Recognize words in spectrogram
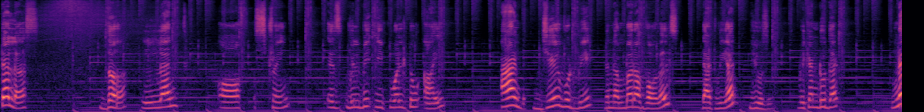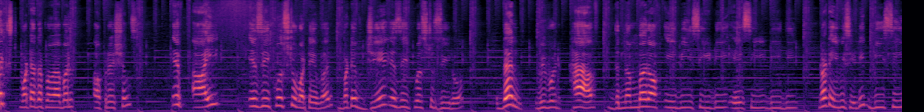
tell us the length of string is will be equal to i and j would be the number of vowels that we are using we can do that Next, what are the probable operations? If i is equals to whatever, but if j is equals to 0, then we would have the number of a, b, c, d, a, c, d, d, not a, b, c, d, b, c,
